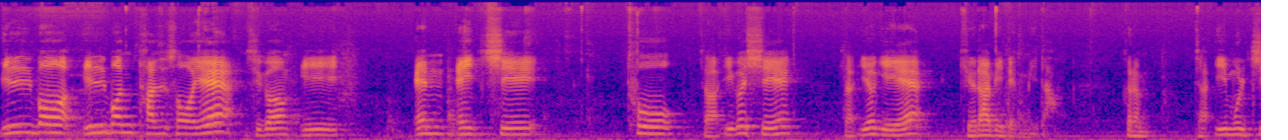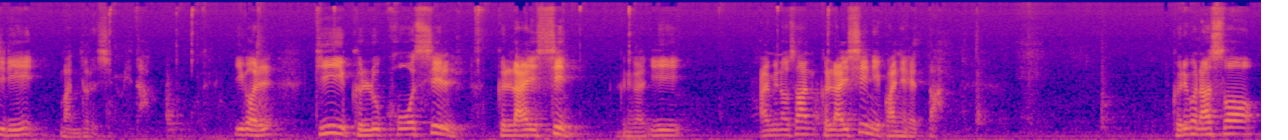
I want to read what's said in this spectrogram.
1번 1번 탄소에 지금 이 NH2 CO2 자 이것이 자 여기에 결합이 됩니다. 그럼 자 이 물질이 만들어집니다. 이걸 디글루코실 글라이신 그러니까 이 아미노산 글라이신이 관여했다. 그리고 나서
